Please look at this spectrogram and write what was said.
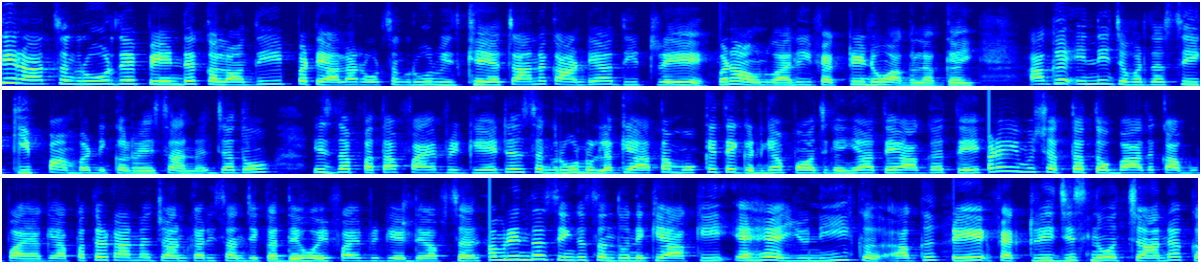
ਬੀਤੀ ਰਾਤ ਸੰਗਰੂਰ ਦੇ ਪਿੰਡ ਕਲੌਂਦੀ ਪਟਿਆਲਾ ਰੋਡ ਸੰਗਰੂਰ ਵਿਖੇ ਅਚਾਨਕ ਆਂਡਿਆਂ ਦੀ ਟਰੇ ਬਣਾਉਣ ਵਾਲੀ ਫੈਕਟਰੀ ਨੂੰ ਅੱਗ ਲੱਗ ਗਈ। ਅੱਗ ਇੰਨੀ ਜ਼ਬਰਦਸਤ ਸੀ ਕਿ ਭਾਂਬੜ ਨਿਕਲ ਰਹੇ ਸਨ। ਜਦੋਂ ਇਸ ਦਾ ਪਤਾ ਫਾਇਰ ਬ੍ਰਿਗੇਡ ਸੰਗਰੂਰ ਨੂੰ ਲੱਗਿਆ ਤਾਂ ਮੌਕੇ ਤੇ ਗੱਡੀਆਂ ਪਹੁੰਚ ਗਈਆਂ ਅਤੇ ਅੱਗ ਤੇ ਬੜੇ ਹੀ ਮੁਸ਼ੱਤਤ ਤੋਂ ਬਾਅਦ ਕਾਬੂ ਪਾਇਆ ਗਿਆ। ਪੱਤਰਕਾਰ ਨਾਲ ਜਾਣਕਾਰੀ ਸਾਂਝੀ ਕਰਦੇ ਹੋਏ ਫਾਇਰ ਬ੍ਰਿਗੇਡ ਦੇ ਅਫਸਰ ਅਮਰਿੰਦਰ ਸਿੰਘ ਸੰਧੂ ਨੇ ਕਿਹਾ ਕਿ ਇਹ ਯੂਨੀਕ ਅੱਗ ਤੇ ਫੈਕਟਰੀ ਜਿਸ ਨੂੰ ਅਚਾਨਕ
